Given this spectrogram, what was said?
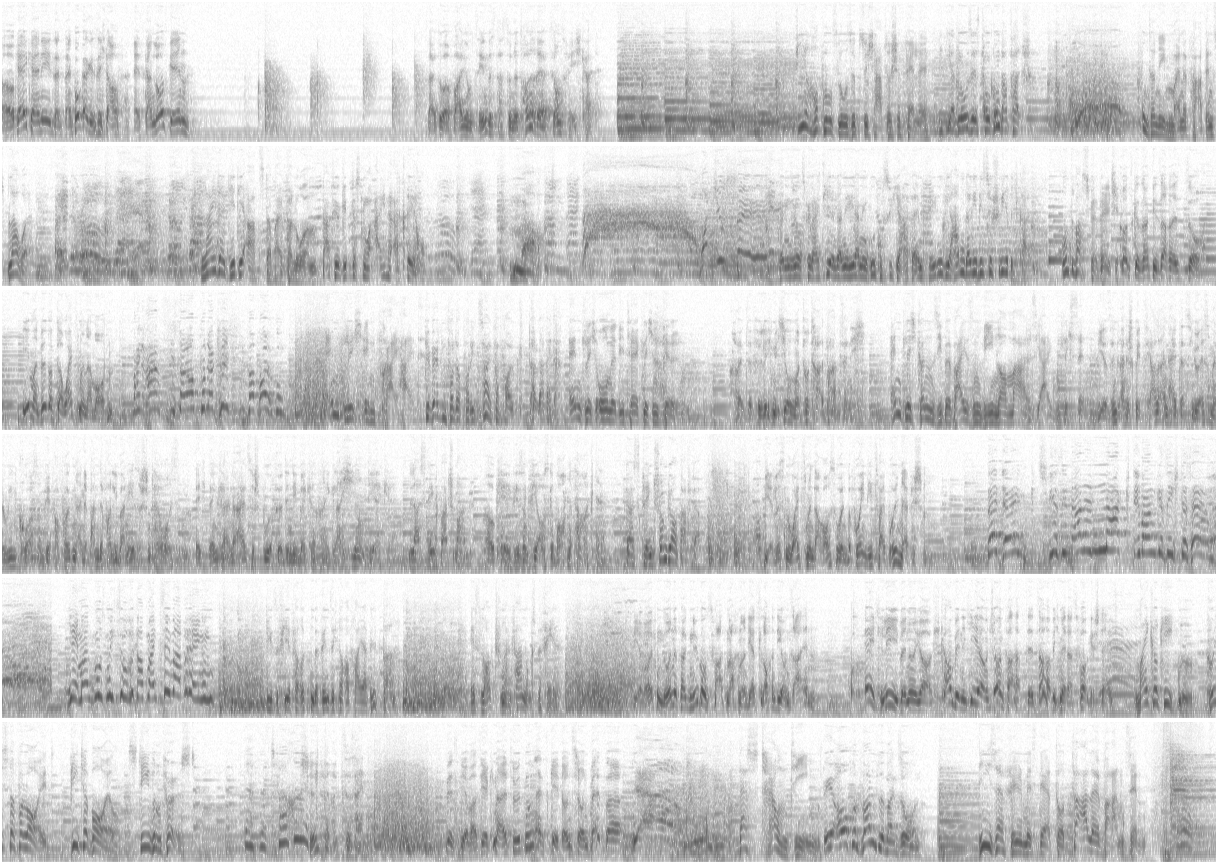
Okay, Kenny, setz dein Pokergesicht auf. Es kann losgehen. Seit du auf Valium 10 bist, hast du eine tolle Reaktionsfähigkeit. Vier hoffnungslose psychiatrische Fälle Die Diagnose ist von Grund auf falsch. unternehmen eine Fahrt ins Blaue. Leider geht ihr Arzt dabei verloren. Dafür gibt es nur eine Erklärung. Mord. Können Sie uns vielleicht hier in der Nähe einen guten Psychiater empfehlen? Wir haben da gewisse Schwierigkeiten. Und was für welche? Kurz gesagt, die Sache ist so. Jemand will Dr. Weitzman ermorden. Mein Arzt ist ein Opfer der Christenverfolgung. Endlich in Freiheit. Wir werden von der Polizei verfolgt. Donnerwetter. Endlich ohne die täglichen Pillen. Heute fühle ich mich jung und total wahnsinnig. Endlich können sie beweisen, wie normal sie eigentlich sind. Wir sind eine Spezialeinheit des US Marine Corps und wir verfolgen eine Bande von libanesischen Terroristen. Ich denke, eine heiße Spur führt in die Bäckerei, gleich hier um die Ecke. Lass den Quatsch machen. Okay, wir sind vier ausgebrochene Verrückte. Das klingt schon glaubhafter. Wir müssen Weitzman da rausholen, bevor ihn die zwei Bullen erwischen. Bedenkt, wir sind alle nackt im Angesicht des Herrn. Jemand muss mich zurück auf mein Zimmer bringen! Diese vier Verrückten befinden sich noch auf freier Wildbahn. Es läuft schon ein Fahndungsbefehl. Wir wollten nur eine Vergnügungsfahrt machen und jetzt lochen die uns ein. Ich liebe New York. Kaum bin ich hier und schon verhaftet. So habe ich mir das vorgestellt. Michael Keaton, Christopher Lloyd, Peter Boyle, Stephen Furst. Da wird's verrückt. Schön verrückt zu sein. Wisst ihr was, ihr Knalltüten? Es geht uns schon besser. Das Traumteam. Steh auf und wandle, mein Sohn. Dieser Film ist der totale Wahnsinn. Oh,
